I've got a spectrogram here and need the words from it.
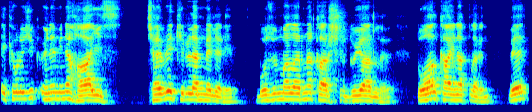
ekolojik önemine haiz, çevre kirlenmeleri, bozulmalarına karşı duyarlı, doğal kaynakların ve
